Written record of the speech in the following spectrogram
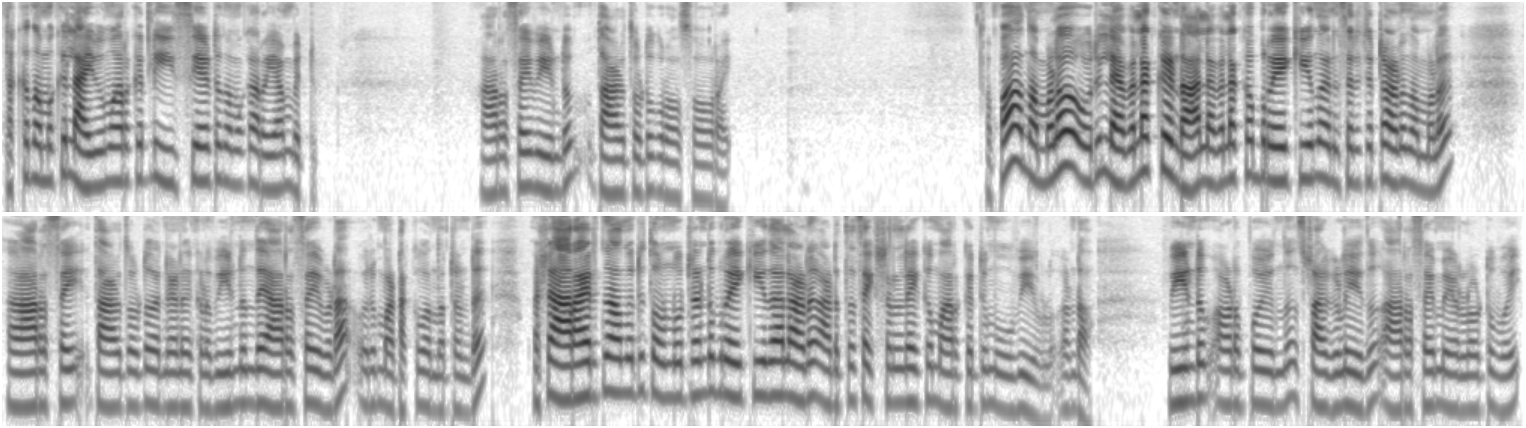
ഇതൊക്കെ നമുക്ക് ലൈവ് മാർക്കറ്റിൽ ഈസി ആയിട്ട് നമുക്ക് അറിയാൻ പറ്റും. ആർ എസ് ഐ വീണ്ടും താഴത്തോട്ട് ക്രോസ് ഓവറായി അപ്പോൾ നമ്മൾ ഒരു ലെവലൊക്കെ ഉണ്ട്. ആ ലെവലൊക്കെ ബ്രേക്ക് ചെയ്യുന്ന അനുസരിച്ചിട്ടാണ് നമ്മൾ ആർ എസ് ഐ താഴത്തോട്ട് തന്നെയാണ് നിൽക്കുന്നത്. വീണ്ടും ദേ ആർ എസ് ഐ ഇവിടെ ഒരു മടക്ക് വന്നിട്ടുണ്ട്. പക്ഷേ ആറായിരത്തി നാനൂറ്റി തൊണ്ണൂറ്റി രണ്ട് ബ്രേക്ക് ചെയ്താലാണ് അടുത്ത സെക്ഷനിലേക്ക് മാർക്കറ്റ് മൂവ് ചെയ്യുള്ളൂ. കണ്ടോ? വീണ്ടും അവിടെ പോയി ഒന്ന് സ്ട്രഗിൾ ചെയ്തു. ആർ എസ് ഐ മേളിലോട്ട് പോയി.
